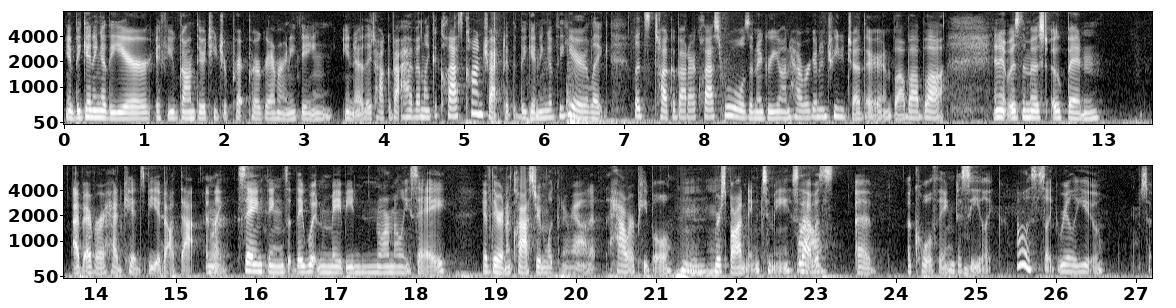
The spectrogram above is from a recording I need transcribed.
you know, beginning of the year, if you've gone through a teacher prep program or anything, you know, they talk about having like a class contract at the beginning of the year. Like, let's talk about our class rules and agree on how we're going to treat each other and blah, blah, blah. And it was the most open I've ever had kids be about that and like saying things that they wouldn't maybe normally say if they're in a classroom looking around at how are people responding to me. So that was a, a cool thing to see like, oh, this is like really you. So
